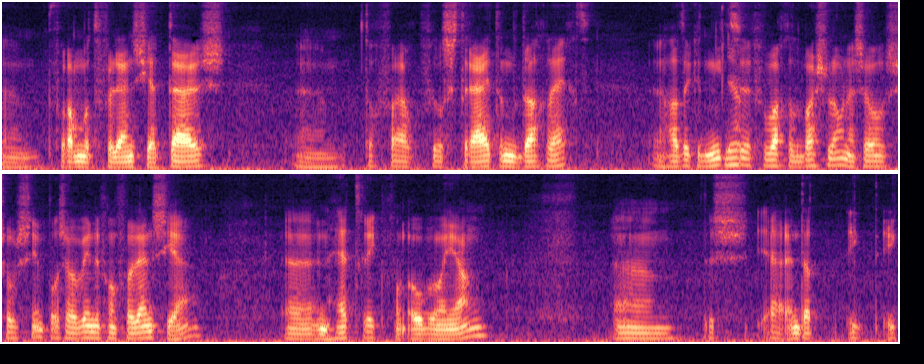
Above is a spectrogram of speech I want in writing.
Um, vooral met Valencia thuis um, toch veel strijd aan de dag legt. Had ik het niet ja. verwacht dat Barcelona zo, zo simpel zou winnen van Valencia. Een hat-trick van Aubameyang. Um, dus ja, en dat ik, ik,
